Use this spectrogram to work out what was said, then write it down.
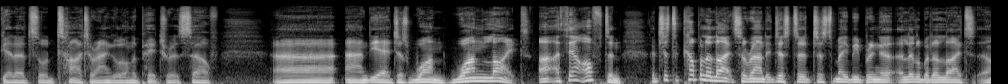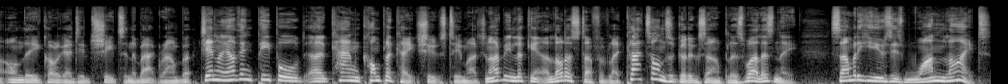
get a sort of tighter angle on the picture itself. Uh, and yeah, just one one light. I, I think often uh, just a couple of lights around it, just to just maybe bring a, a little bit of light uh, on the corrugated sheets in the background. But generally, I think people uh, can complicate shoots too much, and I've been looking at a lot of stuff of late. Platon's a good example as well, isn't he? Somebody who uses one light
